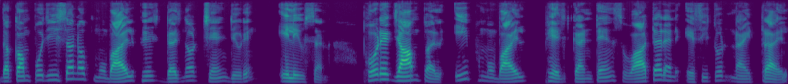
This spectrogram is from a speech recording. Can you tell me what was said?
the composition of mobile phase does not change during elution. For example, if mobile phase contains water and acetonitrile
